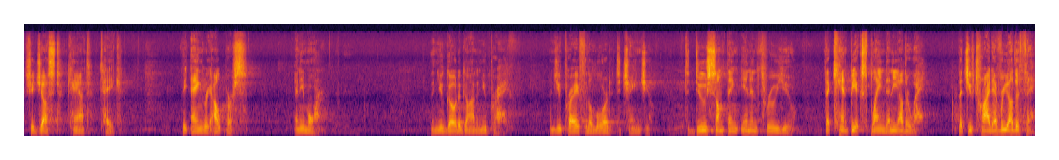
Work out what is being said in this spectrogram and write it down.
she just can't take the angry outbursts anymore, then you go to God and you pray. And you pray for the Lord to change you, to do something in and through you that can't be explained any other way, that you've tried every other thing,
